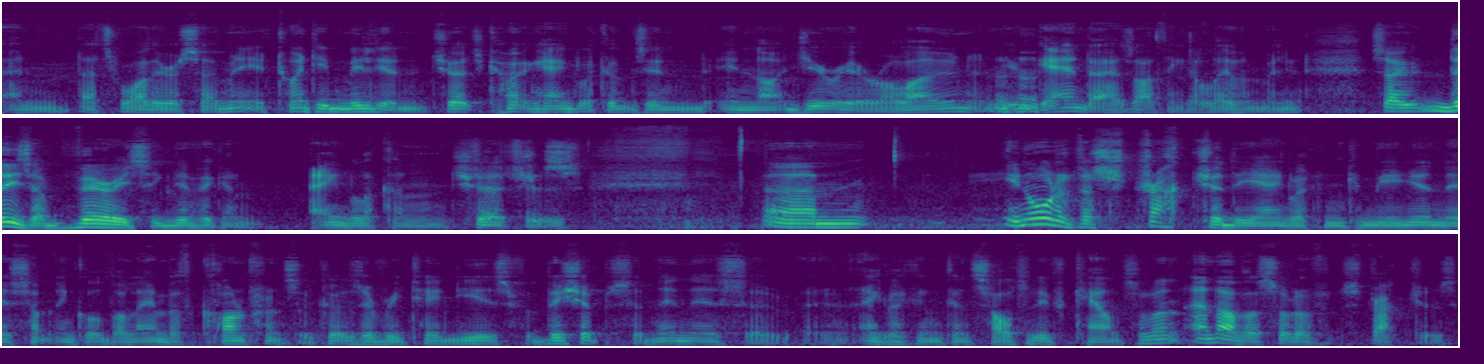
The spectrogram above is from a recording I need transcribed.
and that's why there are so many 20 million church going Anglicans in, in Nigeria alone, and mm-hmm. Uganda has, I think, 11 million. So these are very significant Anglican churches. churches. Um, in order to structure the Anglican Communion, there's something called the Lambeth Conference that occurs every 10 years for bishops, and then there's a, an Anglican Consultative Council and, and, other sort of structures.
